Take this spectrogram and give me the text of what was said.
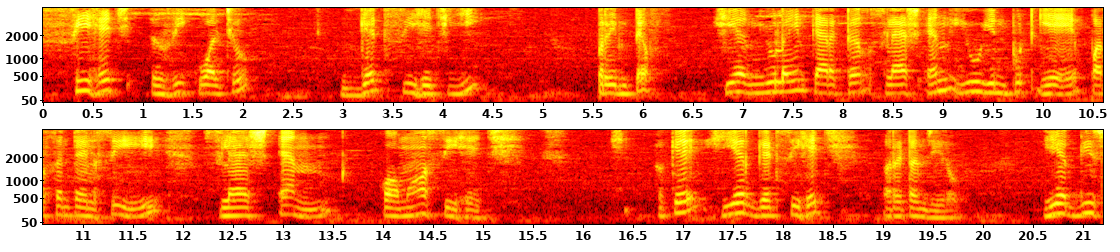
ch is equal to get che printf here new line character slash n u input a percentile c slash n comma ch okay here get ch return 0 here these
